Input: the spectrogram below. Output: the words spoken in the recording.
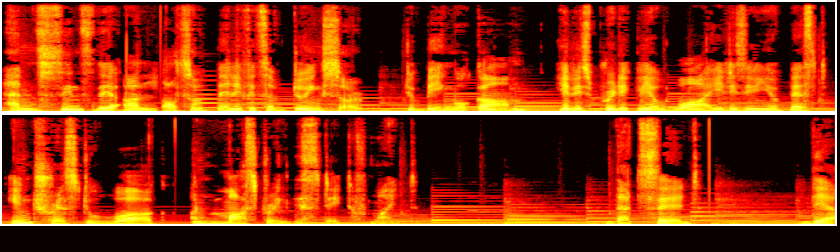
And since there are lots of benefits of doing so to being more calm, it is pretty clear why it is in your best interest to work on mastering this state of mind. That said, there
